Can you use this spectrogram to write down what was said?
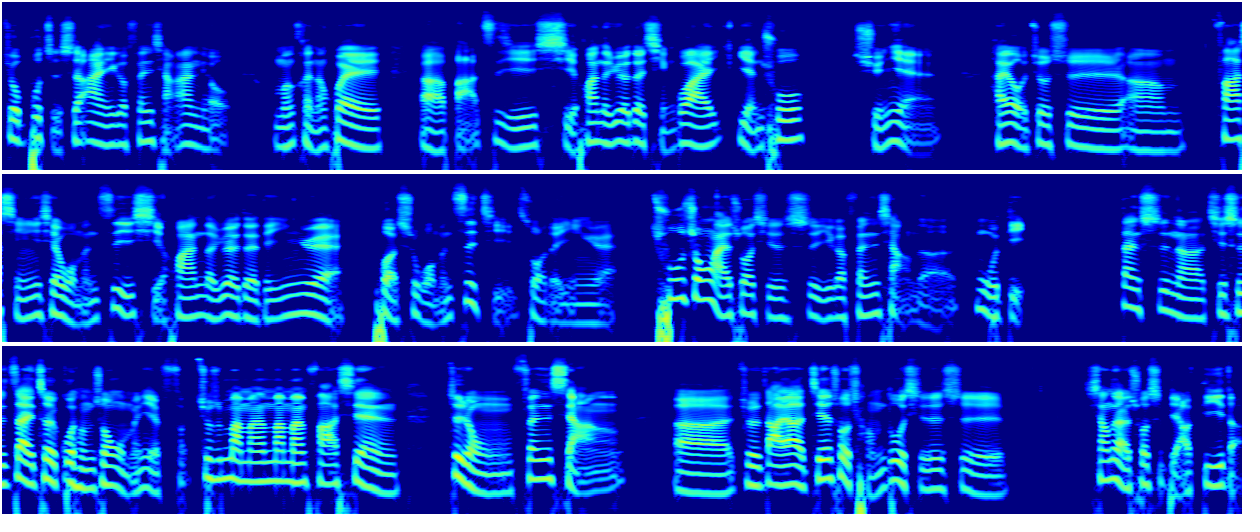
就不只是按一个分享按钮，我们可能会呃把自己喜欢的乐队请过来演出巡演，还有就是嗯发行一些我们自己喜欢的乐队的音乐，或者是我们自己做的音乐。初衷来说，其实是一个分享的目的。但是呢，其实在这个过程中，我们也就是慢慢慢慢发现，这种分享，呃，就是大家的接受程度其实是相对来说是比较低的。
